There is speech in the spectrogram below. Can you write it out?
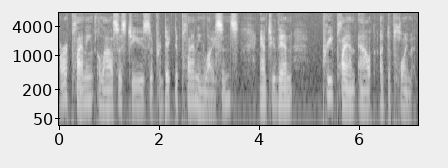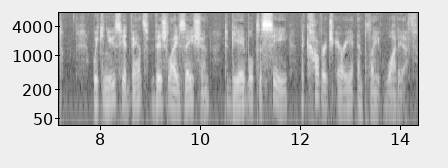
RF planning allows us to use the predictive planning license and to then pre-plan out a deployment we can use the advanced visualization to be able to see the coverage area and play what if.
